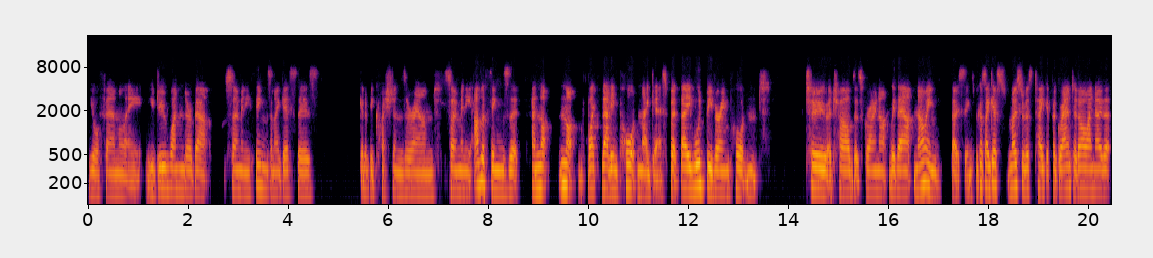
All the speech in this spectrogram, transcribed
your family you do wonder about so many things and i guess there's going to be questions around so many other things that are not not like that important i guess but they would be very important to a child that's grown up without knowing those things. Because i guess most of us take it for granted oh i know that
